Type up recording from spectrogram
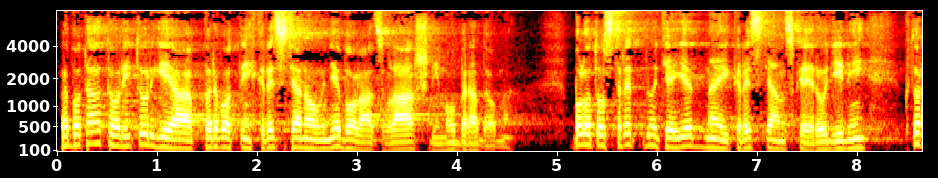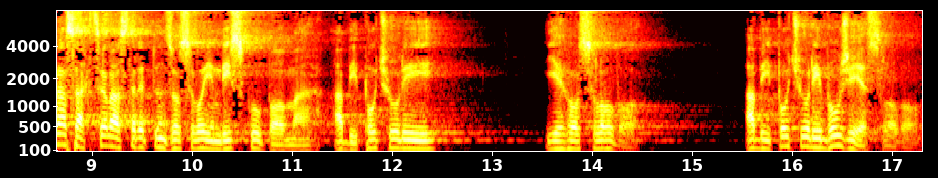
Lebo táto liturgia prvotných kresťanov nebola zvláštnym obradom. Bolo to stretnutie jednej kresťanskej rodiny, ktorá sa chcela stretnúť so svojím biskupom, aby počuli jeho slovo, aby počuli Božie slovo.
